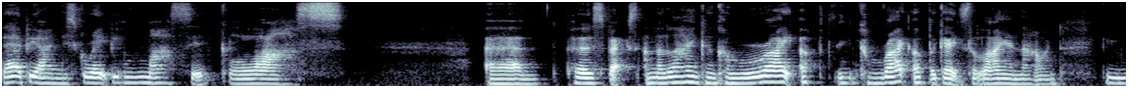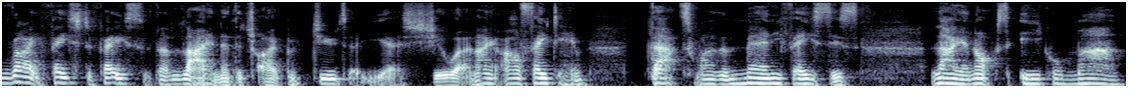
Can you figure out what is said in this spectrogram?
they're behind this great big massive glass um, perspex, and the lion can come right up, come right up against the lion now, and be right face to face with the lion of the tribe of Judah. Yeshua. And I, I'll say to him, that's one of the many faces, lion, ox, eagle, man,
